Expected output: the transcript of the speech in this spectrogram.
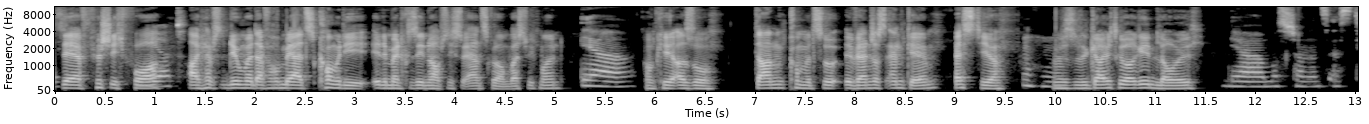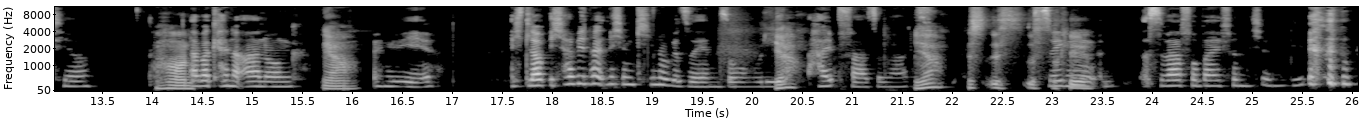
sehr fischig vor. Weird. Aber ich habe es in dem Moment einfach mehr als Comedy-Element gesehen und habe es nicht so ernst genommen. Weißt du, wie ich meine? Ja. Okay, also dann kommen wir zu Avengers Endgame. S-Tier. Da Mhm. müssen wir gar nicht drüber reden, glaube ich. Ja, muss schon ins S-Tier. Aber keine Ahnung. ja. Irgendwie. Ich glaube, ich habe ihn halt nicht im Kino gesehen, so wo die Ja. Hype-Phase war. Ja, es ist, ist Deswegen, okay. es war vorbei für mich irgendwie.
